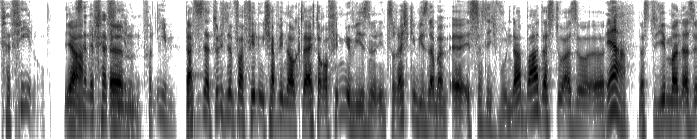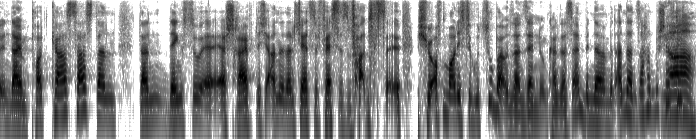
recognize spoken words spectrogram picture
Verfehlung. Ja, Das ist eine Verfehlung ähm, von ihm. das ist natürlich eine Verfehlung. Ich habe ihn auch gleich darauf hingewiesen und ihn zurechtgewiesen. Aber äh, ist das nicht wunderbar, dass du also, äh, Ja. dass du jemanden also in deinem Podcast hast, dann, dann denkst du, er, er schreibt dich an und dann stellst du fest, es war das, äh, ich höre offenbar nicht so gut zu bei unseren Sendungen. Kann das sein? Bin da mit anderen Sachen beschäftigt? Ja.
